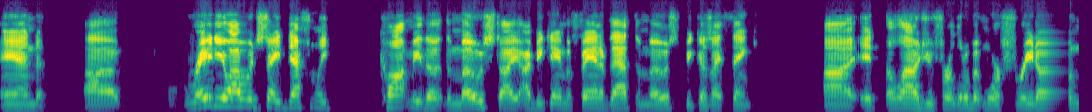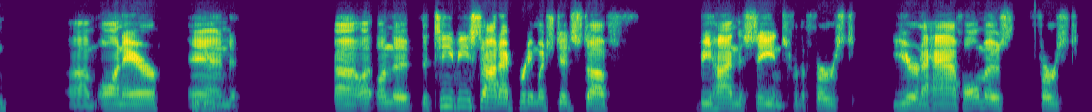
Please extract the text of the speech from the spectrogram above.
And uh, radio, I would say, definitely caught me the the most. I, I became a fan of that the most because I think uh, it allowed you for a little bit more freedom um, on air. Mm-hmm. And uh, on the the TV side, I pretty much did stuff behind the scenes for the first year and a half, almost first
